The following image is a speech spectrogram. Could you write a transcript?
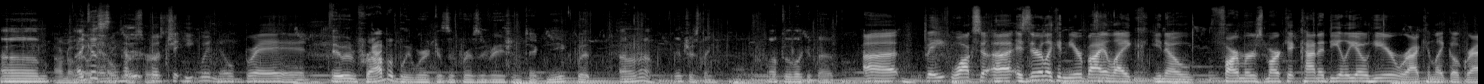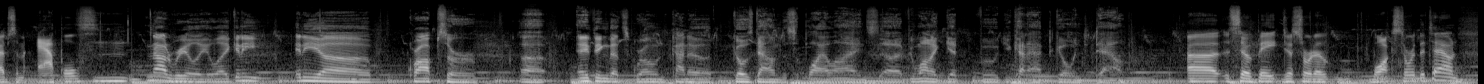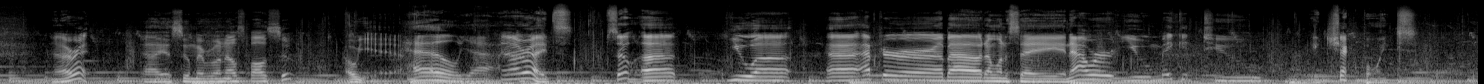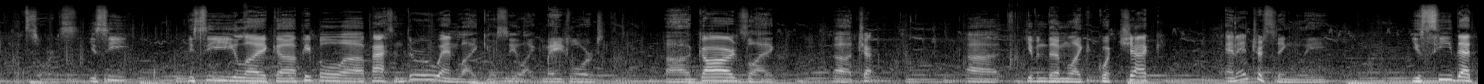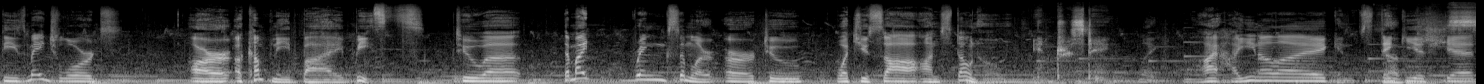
Um, I don't know I guess would I'm supposed to eat with no bread. it would probably work as a preservation technique, but I don't know. Interesting. I'll have to look at that. Uh, Bait walks. Uh, is there like a nearby, like you know, farmers market kind of dealio here where I can like go grab some apples? Not really. Like any any uh crops or uh anything that's grown kind of goes down the supply lines. Uh, if you want to get food, you kind of have to go into town. Uh, so Bait just sort of walks toward the town. All right. I assume everyone else follows suit. Oh, yeah. Hell yeah. All right. So, uh, you, uh, uh, after about, I want to say, an hour, you make it to a checkpoint of sorts. You see, you see, like, uh, people, uh, passing through, and, like, you'll see, like, mage lords, uh, guards, like, uh, check, uh, giving them, like, a quick check. And interestingly, you see that these mage lords are accompanied by beasts to uh that might ring similar or to what you saw on Stoneholm. Interesting. Like hy- hyena like and stinky as shit.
